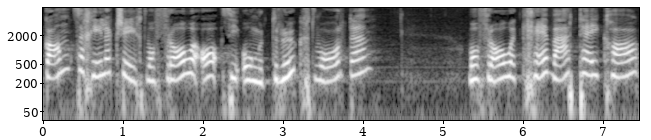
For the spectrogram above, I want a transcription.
ganzen Kirchengeschichte, wo Frauen auch sind unterdrückt wurden, wo Frauen keinen Wert hatten,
